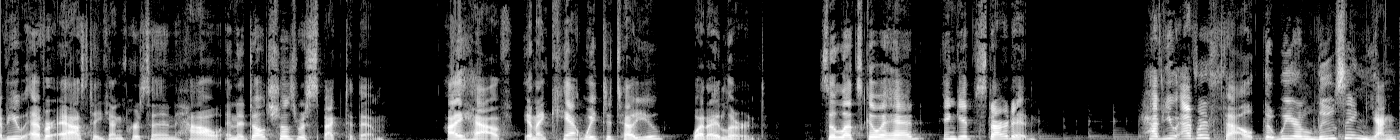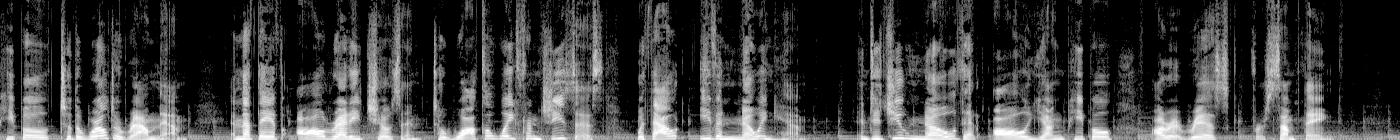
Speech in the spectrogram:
Have you ever asked a young person how an adult shows respect to them? I have, and I can't wait to tell you what I learned. So let's go ahead and get started. Have you ever felt that we are losing young people to the world around them and that they have already chosen to walk away from Jesus without even knowing him? And did you know that all young people are at risk for something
